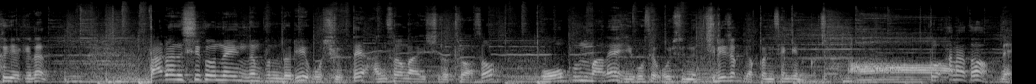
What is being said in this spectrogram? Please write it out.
그 얘기는 다른 시군에 있는 분들이 오실 때 안성 IC로 들어와서 5분 만에 이곳에 올 수 있는 지리적 여건이 생기는 거죠. 또 하나 더 네.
